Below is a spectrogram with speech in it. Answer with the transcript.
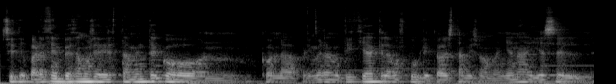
Si te parece, empezamos directamente con, con la primera noticia que la hemos publicado esta misma mañana y es el,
